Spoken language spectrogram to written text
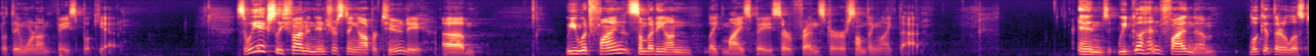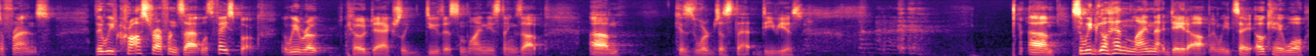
but they weren't on Facebook yet. So we actually found an interesting opportunity. Um, we would find somebody on like MySpace or Friendster or something like that. And we'd go ahead and find them, look at their list of friends. Then we'd cross-reference that with Facebook. We wrote code to actually do this and line these things up, because um, we're just that devious. Um, so we'd go ahead and line that data up, and we'd say, okay, well,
